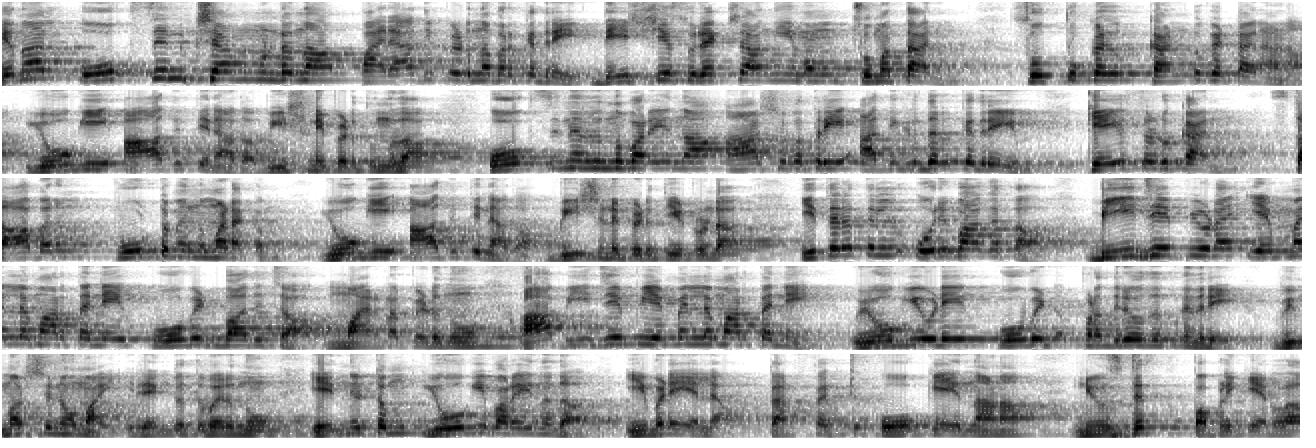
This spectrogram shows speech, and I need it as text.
എന്നാൽ ഓക്സിജൻ ക്ഷാമമുണ്ടെന്ന പരാതിപ്പെടുന്നവർക്കെതിരെ ദേശീയ സുരക്ഷാ നിയമം ചുമത്താനും സ്വത്തുക്കൾ കണ്ടുകെട്ടാനാണ് യോഗി ആദിത്യനാഥ് ഭീഷണിപ്പെടുത്തുന്നത്. ഓക്സിജൻ എന്ന് പറയുന്ന ആശുപത്രി അധികൃതർക്കെതിരെയും കേസെടുക്കാനും സ്ഥാപനം പൂട്ടുമെന്നുമടക്കം യോഗി ആദിത്യനാഥ് ഭീഷണിപ്പെടുത്തിയിട്ടുണ്ട്. ഇത്തരത്തിൽ ഒരു ഭാഗത്ത് ബി ജെ പിയുടെ എം എൽ എമാർ തന്നെ കോവിഡ് ബാധിച്ച് മരണപ്പെടുന്നു. ആ B J P M L എമാർ തന്നെ യോഗിയുടെ കോവിഡ് പ്രതിരോധത്തിനെതിരെ വിമർശനവുമായി രംഗത്ത് വരുന്നു. എന്നിട്ടും യോഗി പറയുന്നത് ഇവിടെയല്ല പെർഫെക്റ്റ് ഓക്കെ എന്നാണ്. News desk public Kerala.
